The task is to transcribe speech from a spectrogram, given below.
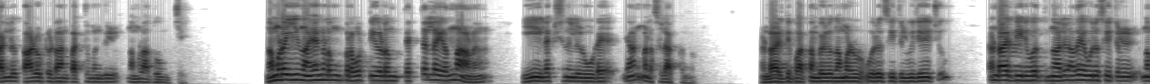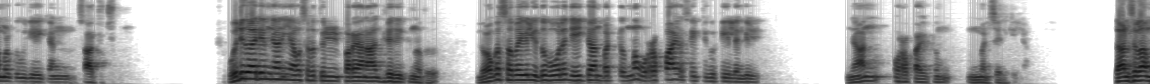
കല്ല് താഴോട്ടിടാൻ പറ്റുമെങ്കിൽ നമ്മൾ അതും ചെയ്യും. നമ്മുടെ ഈ നയങ്ങളും പ്രവൃത്തികളും തെറ്റല്ല എന്നാണ് ഈ ഇലക്ഷനിലൂടെ ഞാൻ മനസ്സിലാക്കുന്നത്. രണ്ടായിരത്തി പത്തൊമ്പതിൽ നമ്മൾ ഒരു സീറ്റിൽ വിജയിച്ചു. രണ്ടായിരത്തി ഇരുപത്തിനാലിൽ അതേ ഒരു സീറ്റിൽ നമ്മൾക്ക് വിജയിക്കാൻ സാധിച്ചു. ഒരു കാര്യം ഞാൻ ഈ അവസരത്തിൽ പറയാൻ ആഗ്രഹിക്കുന്നത് ലോകസഭയിൽ ഇതുപോലെ ജയിക്കാൻ പറ്റുന്ന ഉറപ്പായ സീറ്റ് കിട്ടിയില്ലെങ്കിൽ ഞാൻ ഉറപ്പായിട്ടും മത്സരിക്കില്ല. ലാൻസലാം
